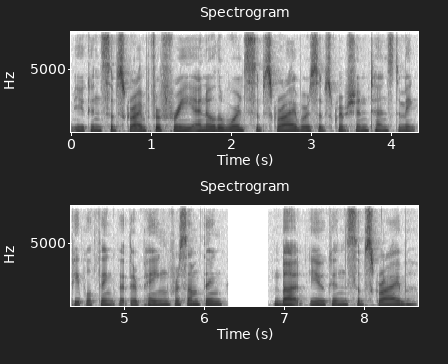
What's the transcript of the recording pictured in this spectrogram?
You can subscribe for free. I know the word subscribe or subscription tends to make people think that they're paying for something, but you can subscribe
